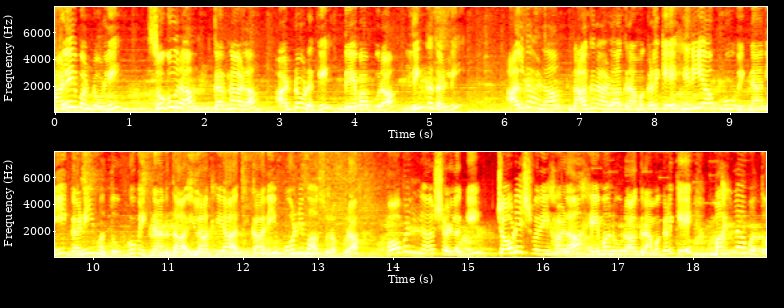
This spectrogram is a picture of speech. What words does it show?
ಹಳೆ ಬಂಡೋಳಿ, ಸುಗೂರ, ಕರ್ನಾಳ, ಅಡ್ಡೋಡಗಿ, ದೇವಾಪುರ, ಲಿಂಗದಳ್ಳಿ ಅಲ್ದಾಳ ನಾಗರಾಳ ಗ್ರಾಮಗಳಿಗೆ ಹಿರಿಯ ಭೂ ವಿಜ್ಞಾನಿ ಗಣಿ ಮತ್ತು ಭೂ ವಿಜ್ಞಾನದ ಇಲಾಖೆಯ ಅಧಿಕಾರಿ ಪೂರ್ಣಿಮಾ ಸುರಪುರ ಹೋಬಳಿಯ ಶೆಳ್ಳಗಿ, ಚೌಡೇಶ್ವರಿ ಹಾಳ, ಹೇಮನೂರ ಗ್ರಾಮಗಳಿಗೆ ಮಹಿಳಾ ಮತ್ತು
